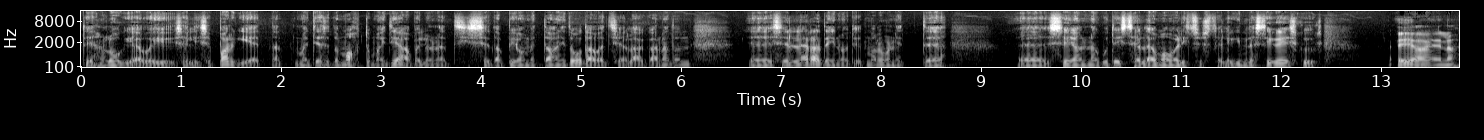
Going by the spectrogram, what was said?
tehnoloogia või sellise pargi, et nad, ma ei tea seda mahtu, ma ei tea, palju nad siis seda biometaani toodavad seal, aga nad on selle ära teinud, et ma arvan, et see on nagu teistele omavalitsustele kindlasti ka eeskujuks. jaa, ja noh,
